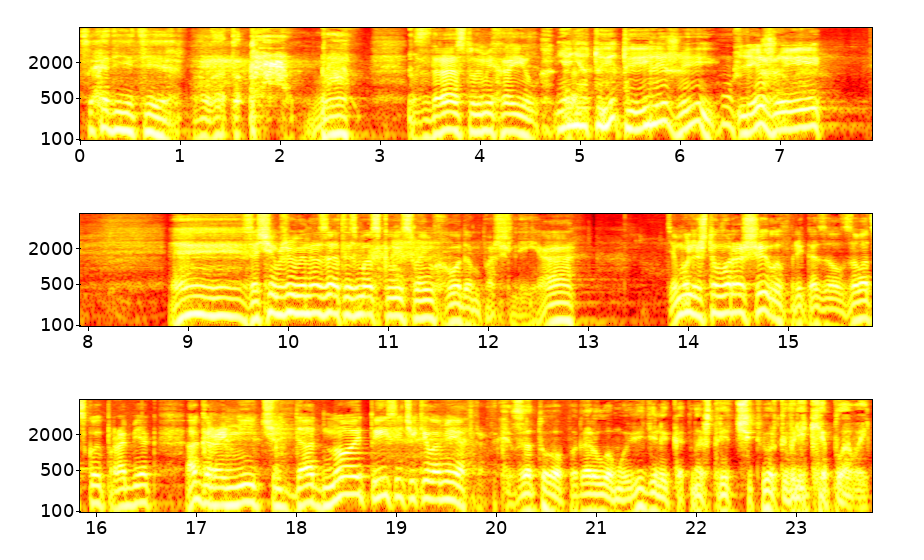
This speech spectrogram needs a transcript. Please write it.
заходите в палату. Здравствуй, Михаил Не-не, ты, ты лежи Лежи Эй, зачем же вы назад из Москвы своим ходом пошли, а? Тем более, что Ворошилов приказал заводской пробег ограничить до одной тысячи километров Зато под Орлом увидели, как наш 34-й в реке плавает.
